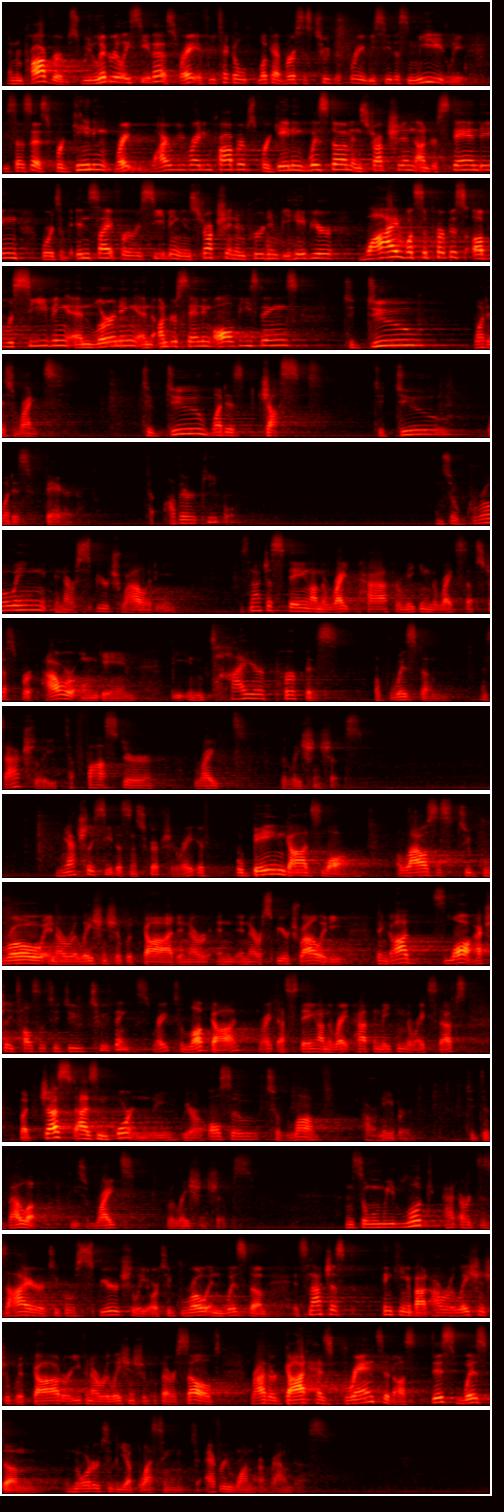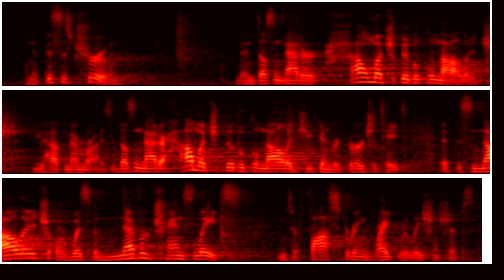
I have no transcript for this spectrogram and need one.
And in Proverbs, we literally see this, right? If we take a look at verses 2 to 3, we see this immediately. He says this For gaining, right? Why are we writing Proverbs? For gaining wisdom, instruction, understanding, words of insight, for receiving instruction and prudent behavior. Why? What's the purpose of receiving and learning and understanding all these things? To do what is right, to do what is just, to do what is fair to other people. And so, growing in our spirituality is not just staying on the right path or making the right steps just for our own gain. The entire purpose of wisdom is actually to foster right relationships. And we actually see this in Scripture, right? If obeying God's law allows us to grow in our relationship with God, in our, in, in our spirituality, then God's law actually tells us to do two things, right? To love God, right? That's staying on the right path and making the right steps, but just as importantly, we are also to love our neighbor, to develop these right relationships. And so when we look at our desire to grow spiritually or to grow in wisdom, it's not just thinking about our relationship with God or even our relationship with ourselves. Rather, God has granted us this wisdom in order to be a blessing to everyone around us. And if this is true, then it doesn't matter how much biblical knowledge you have memorized. It doesn't matter how much biblical knowledge you can regurgitate. If this knowledge or wisdom never translates into fostering right relationships,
